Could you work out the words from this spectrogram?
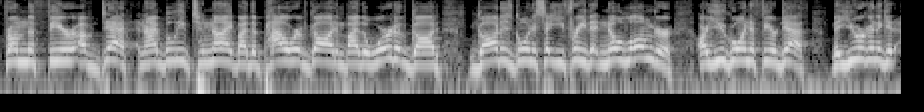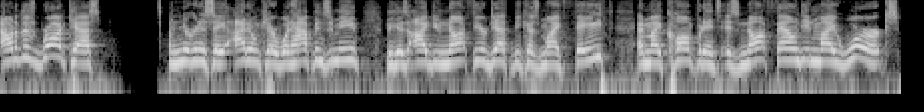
from the fear of death. And I believe tonight, by the power of God and by the word of God, God is going to set you free that no longer are you going to fear death, that you are going to get out of this broadcast and you're going to say, I don't care what happens to me because I do not fear death because my faith and my confidence is not found in my works,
